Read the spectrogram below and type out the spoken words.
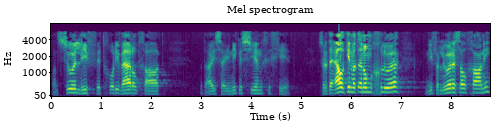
Want so lief het God die wêreld gehad dat hy sy unieke seun gegee het, sodat elkeen wat in hom glo, nie verlore sal gaan nie,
